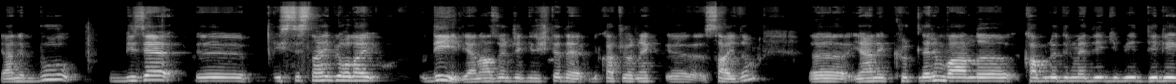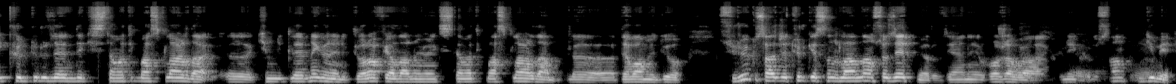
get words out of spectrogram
Yani bu bize e, istisnai bir olay değil. Yani az önce girişte de birkaç örnek e, saydım. E, yani Kürtlerin varlığı kabul edilmediği gibi dili, kültür üzerindeki sistematik baskılar da e, kimliklerine yönelik, coğrafyalarına yönelik sistematik baskılar da e, devam ediyor. Sürüyor ki sadece Türkiye sınırlarından söz etmiyoruz. Yani Rojava, Evet, Güney Kürdistan evet. gibi.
